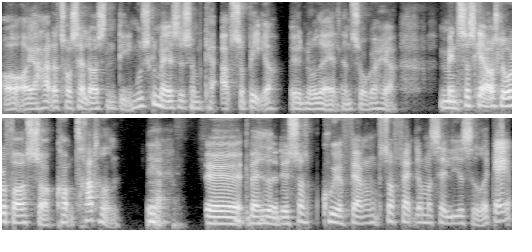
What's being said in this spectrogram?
og, og jeg har da trods alt også en del muskelmasse, som kan absorbere øh, noget af alt den sukker her. Men så skal jeg også love det for, så kom trætheden. Ja. Øh, hvad hedder det? Så, kunne jeg fang, så fandt jeg mig selv i at sidde og gab.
